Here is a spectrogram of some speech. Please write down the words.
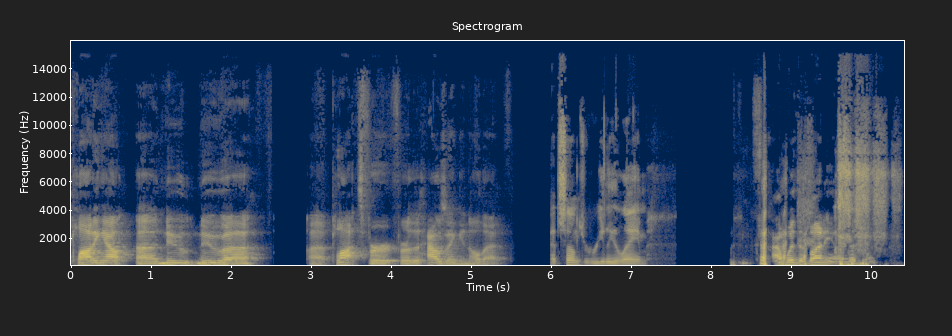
plotting out uh, new new uh, uh, plots for for the housing and all that. That sounds really lame. I'm with the bunny on this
